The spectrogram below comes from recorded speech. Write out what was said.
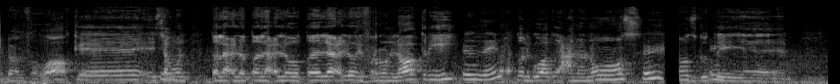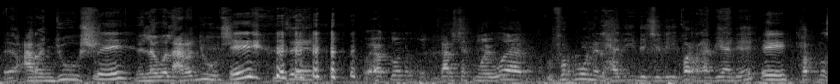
يبيعون فواكه يسوون طلع له طلع له طلع له يفرون لاتري. إنزين. يحطون قواطي عنانوس نص قطي آه، آه، عرنجوش. إيه. اللي هو العرنجوش. إيه. زين ويحطون قرشة مي ورد ويفرون الحديده كذي يفرها بيده. إيه. حط نص.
